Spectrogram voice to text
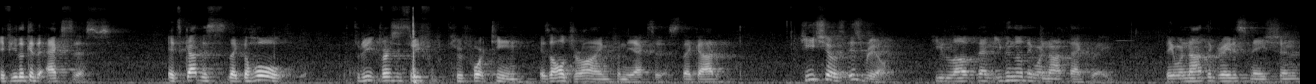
If you look at the Exodus, it's got this, like the whole three, verses 3 through 14 is all drawing from the Exodus. That God, He chose Israel. He loved them, even though they were not that great. They were not the greatest nation.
